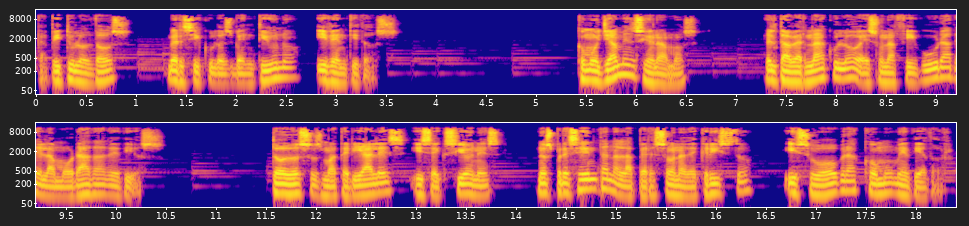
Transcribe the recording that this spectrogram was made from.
capítulo 2 versículos 21 y 22. Como ya mencionamos, el tabernáculo es una figura de la morada de Dios. Todos sus materiales y secciones nos presentan a la persona de Cristo y su obra como mediador.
